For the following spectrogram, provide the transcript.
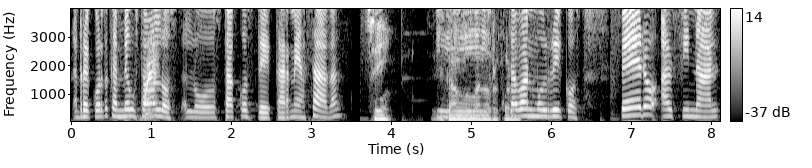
recuerdo que a mí me gustaban los, los tacos de carne asada Sí, sí, y estaban muy buenos, recuerdo. estaban muy ricos, pero al final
